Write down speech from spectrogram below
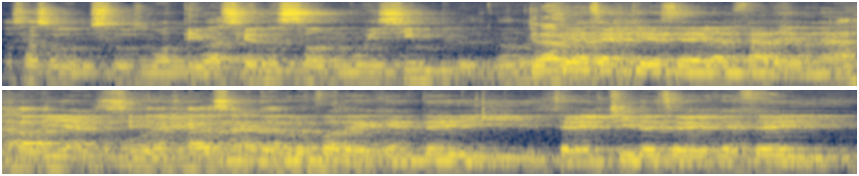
o sea, su- sus motivaciones son muy simples, ¿no? Claro. Sí, o sea, él quiere ser el alfa de una familia, como sí, de ajá, una- exactamente. un grupo de gente y ser el chido y ser el jefe y...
